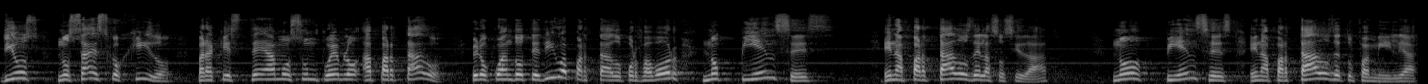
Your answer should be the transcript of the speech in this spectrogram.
Dios nos ha escogido para que estemos un pueblo apartado. Pero cuando te digo apartado, por favor, no pienses en apartados de la sociedad. No pienses en apartados de tu familia,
